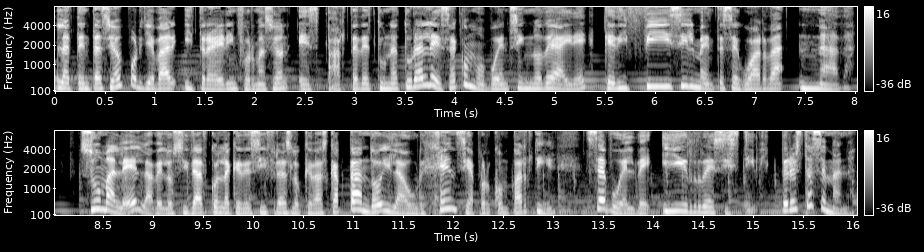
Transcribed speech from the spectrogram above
La tentación por llevar y traer información es parte de tu naturaleza como buen signo de aire que difícilmente se guarda nada. Súmale la velocidad con la que descifras lo que vas captando y la urgencia por compartir se vuelve irresistible. Pero esta semana,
